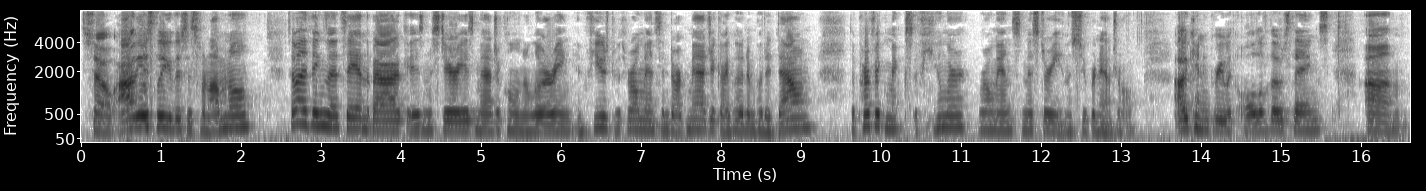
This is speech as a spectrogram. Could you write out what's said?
So, obviously, this is phenomenal. Some of the things I'd say in the back is mysterious, magical, and alluring, infused with romance and dark magic. I and put it down. The perfect mix of humor, romance, mystery, and the supernatural. I can agree with all of those things. Um,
